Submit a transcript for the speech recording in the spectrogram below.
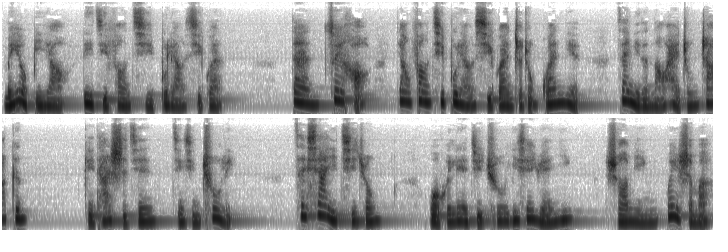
没有必要立即放弃不良习惯，但最好让放弃不良习惯这种观念在你的脑海中扎根，给他时间进行处理。在下一期中，我会列举出一些原因。说明为什么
